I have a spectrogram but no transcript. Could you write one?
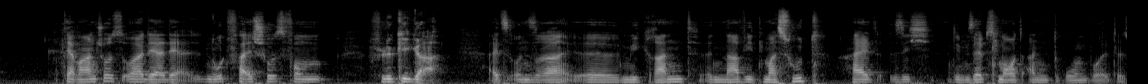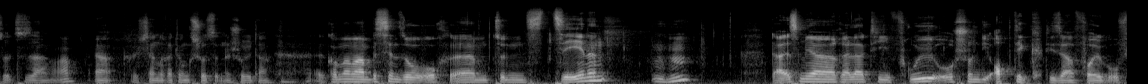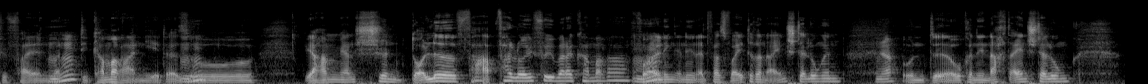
Der Warnschuss oder der, der Notfallschuss vom Flückiger, als unser äh, Migrant Navid Massoud halt sich dem Selbstmord androhen wollte, sozusagen. Ja? Ja, kriegt dann einen Rettungsschuss in die Schulter. Kommen wir mal ein bisschen so auch ähm, zu den Szenen. Da ist mir relativ früh auch schon die Optik dieser Folge aufgefallen, was die Kamera angeht. Also wir haben ganz schön dolle Farbverläufe über der Kamera, vor allen Dingen in den etwas weiteren Einstellungen Ja. und äh, auch in den Nachteinstellungen,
